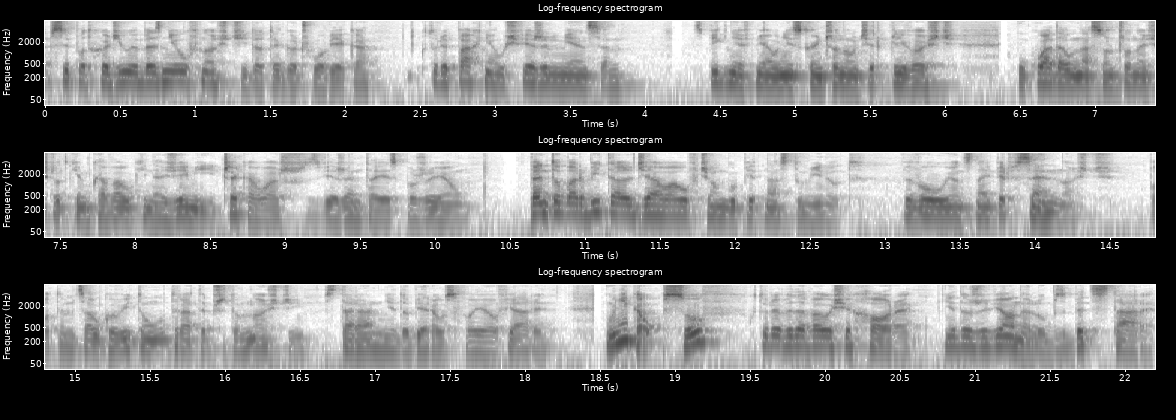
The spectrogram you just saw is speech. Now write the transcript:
psy podchodziły bez nieufności do tego człowieka, który pachniał świeżym mięsem. Zbigniew miał nieskończoną cierpliwość, układał nasączone środkiem kawałki na ziemi i czekał, aż zwierzęta je spożyją. Pentobarbital działał w ciągu 15 minut, wywołując najpierw senność, potem całkowitą utratę przytomności, starannie dobierał swoje ofiary. Unikał psów, które wydawały się chore, niedożywione lub zbyt stare.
